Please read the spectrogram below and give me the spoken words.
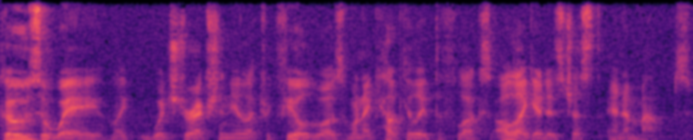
goes away, like which direction the electric field was, when I calculate the flux. All I get is just an amount.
